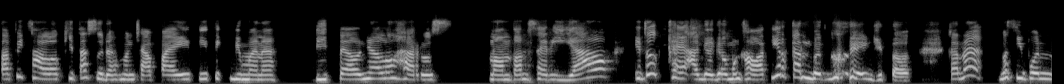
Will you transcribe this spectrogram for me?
Tapi kalau kita sudah mencapai titik di mana detailnya lo harus nonton serial itu kayak agak-agak mengkhawatirkan buat gue gitu karena meskipun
